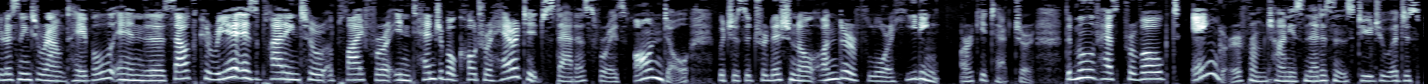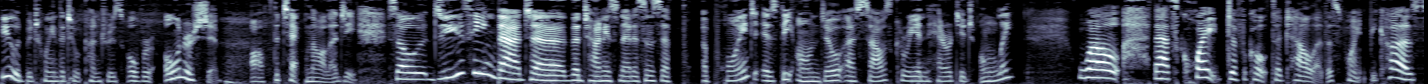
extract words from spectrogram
You're listening to Roundtable, and uh, South Korea is planning to apply for intangible cultural heritage status for its ondol, which is a traditional underfloor heating architecture. The move has provoked anger from Chinese netizens due to a dispute between the two countries over ownership of the technology. So, do you think that uh, the Chinese netizens have a point? Is the ondol a South Korean heritage only? Well, that's quite difficult to tell at this point because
